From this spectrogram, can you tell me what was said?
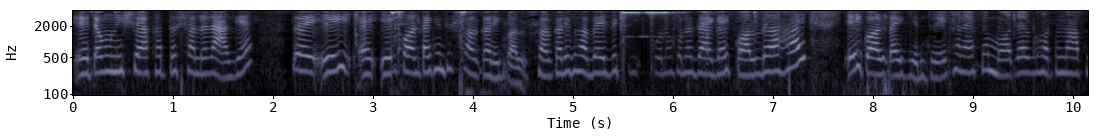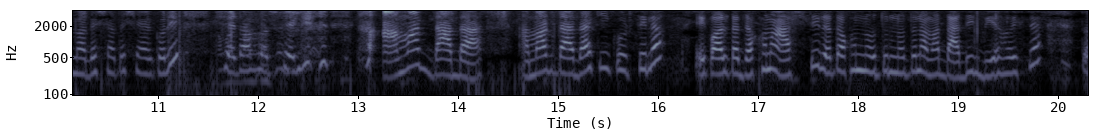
এটা উনিশশো একাত্তর সালের আগে। তো এই, এই- কলটা কিন্তু সরকারি কল সরকারিভাবে যে কোনো জায়গায় কল দেওয়া হয় এই কলটাই কিন্তু। এখানে একটা মজার ঘটনা আপনাদের সাথে শেয়ার করি। সেটা হচ্ছে আমার দাদা আমার দাদা কি করছিল এই কলটা যখন আসছিল, তখন নতুন নতুন আমার দাদির বিয়ে হয়েছে। তো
